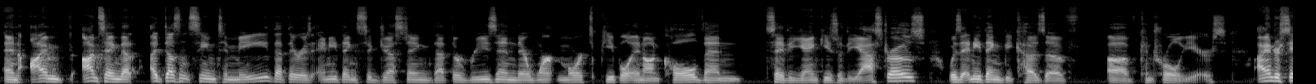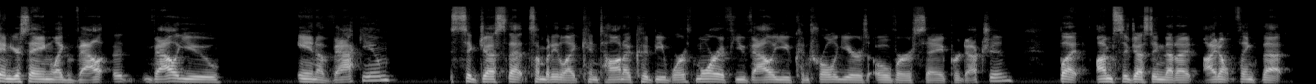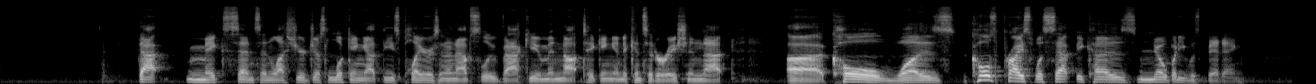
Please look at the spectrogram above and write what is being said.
and i'm i'm saying that it doesn't seem to me that there is anything suggesting that the reason there weren't more people in on Cole than say the Yankees or the Astros was anything because of of control years. I understand you're saying like val- uh, value in a vacuum suggests that somebody like Quintana could be worth more if you value control years over say production, but I'm suggesting that I I don't think that that makes sense unless you're just looking at these players in an absolute vacuum and not taking into consideration that uh, Cole was Cole's price was set because nobody was bidding.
